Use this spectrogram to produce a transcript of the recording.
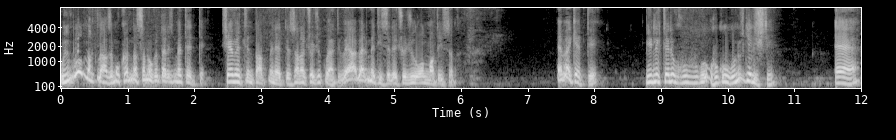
Uyumlu olmak lazım. O kadın da sana o kadar hizmet etti. Şehvetini tatmin etti, sana çocuk verdi. Veya vermediyse de çocuğu olmadıysa da. Emek etti. Birliktelik hukuku- hukukunuz gelişti. E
